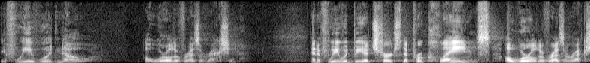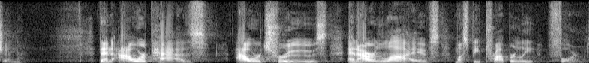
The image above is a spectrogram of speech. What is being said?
If we would know a world of resurrection, and if we would be a church that proclaims a world of resurrection, then our paths our truths and our lives must be properly formed.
